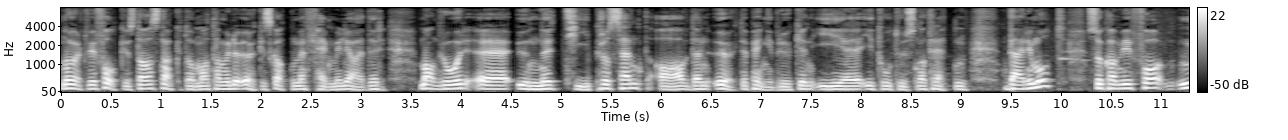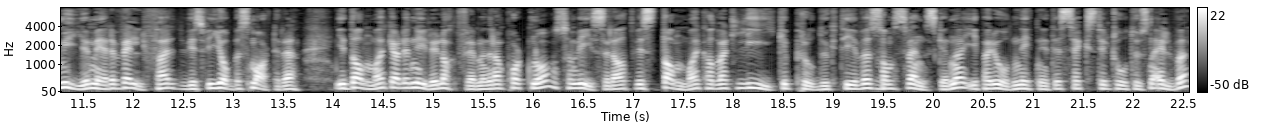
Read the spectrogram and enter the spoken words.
Nå hørte vi Folkestad snakket om at han ville øke skatten med 5 milliarder. Med andre ord eh, under 10% av den økte pengebruken i, eh, i 2013. Derimot så kan vi få mye mer velferd hvis vi jobber smartere. I Danmark er det nylig lagt frem en rapport nå som viser at hvis Danmark hadde vært like produktive som svenskene i perioden 1996 til 2011,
